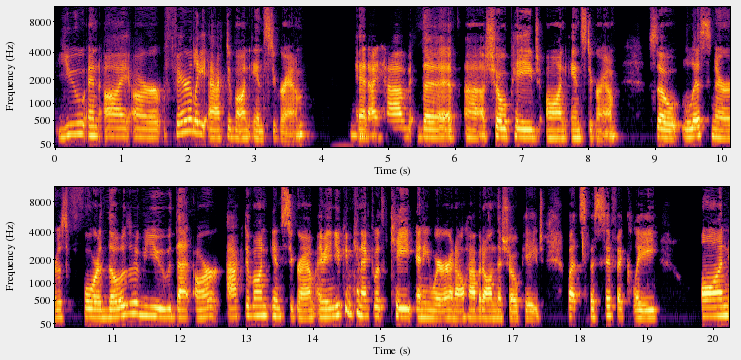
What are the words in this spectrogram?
You and I are fairly active on Instagram, mm-hmm. and I have the uh, show page on Instagram. So, listeners, for those of you that are active on Instagram, I mean, you can connect with Cate anywhere, and I'll have it on the show page. But specifically, on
